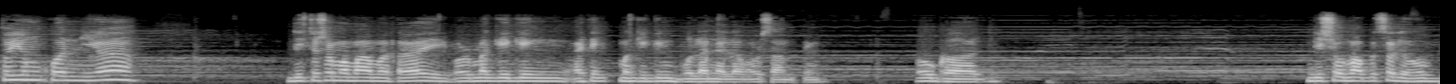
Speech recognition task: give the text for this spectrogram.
ito yung kon. Dito siya mamamatay or magiging I think magiging bula na lang or something. Oh god. Hindi siya umabot sa loob.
